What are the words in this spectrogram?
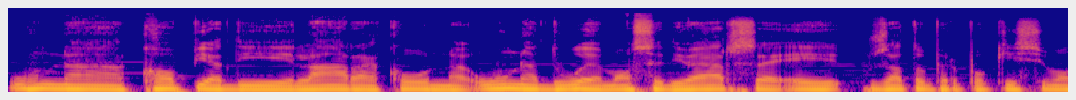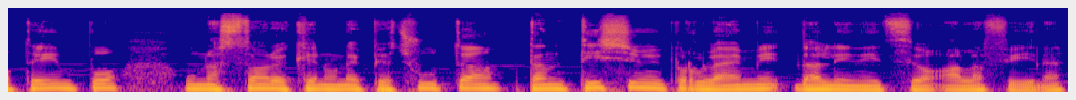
una copia di Lara con una o due mosse diverse e usato per pochissimo tempo, una storia che non è piaciuta, tantissimi problemi dall'inizio alla fine.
